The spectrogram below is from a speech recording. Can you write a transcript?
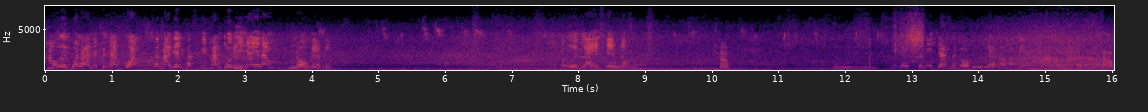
เฮาเอิ้นโบราณเนี่ยเป็นหน้ากวักส่วนมากเดี๋ยวเขาสิมีพันธุ์ต้นยังไงนำดอกแบบนี้เขาเอิ้นหลายแบบเนาะครับอืมนี่แหละเสน่ห์จันทร์มันออกลูกแล้วแล้วมาเป็นครับ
